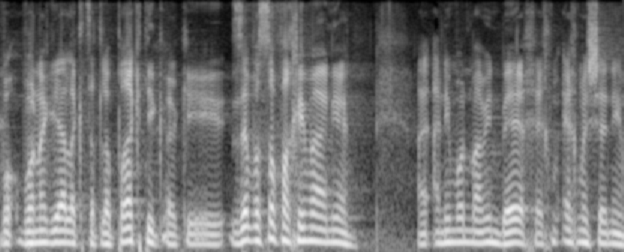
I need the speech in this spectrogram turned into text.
בוא, נגיע קצת לפרקטיקה, כי זה בסוף הכי מעניין. אני מאוד מאמין באיך, איך, איך משנים.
